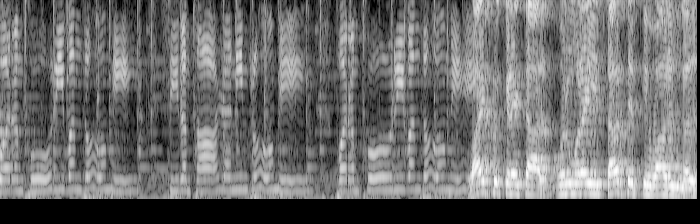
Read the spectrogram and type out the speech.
வரம் கோரி வந்தோமே சிரம் தாழ நின்றோமே வரம் கோரி வந்தோமே. வாய்ப்பு கிடைத்தால் ஒரு முறை இத்தலத்திற்கு வாருங்கள்.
